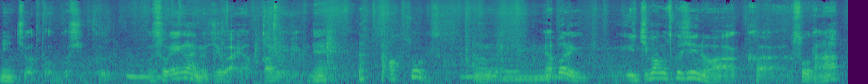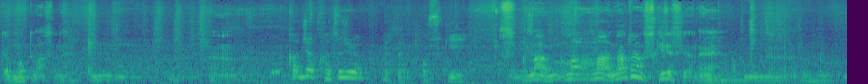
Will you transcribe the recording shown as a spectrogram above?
明朝とゴシック、それ以外の字はやっぱりね、あそうですか。うん、やっぱり一番美しいのはかそうだなって思ってますね。かじゃあ活字はやっぱりお好きまあまあまあなんとなく好きですよね、うん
